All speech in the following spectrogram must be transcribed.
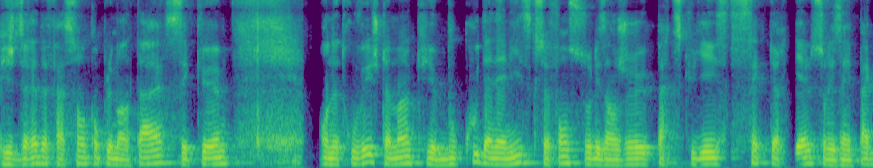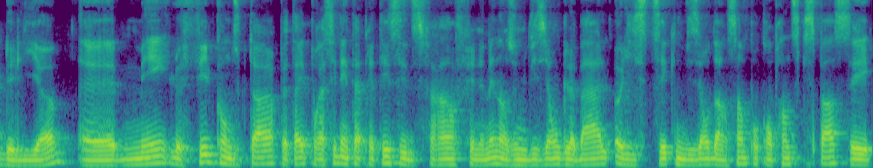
Puis je dirais de façon complémentaire, c'est que on a trouvé justement qu'il y a beaucoup d'analyses qui se font sur les enjeux particuliers sectoriels, sur les impacts de l'IA, euh, mais le fil conducteur peut-être pour essayer d'interpréter ces différents phénomènes dans une vision globale, holistique, une vision d'ensemble pour comprendre ce qui se passe, c'est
